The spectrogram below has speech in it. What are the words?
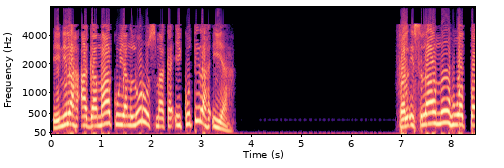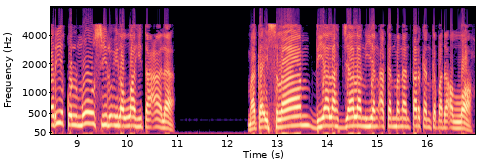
Inilah agamaku yang lurus, maka ikutilah ia. Fal Islamu huwa tariqul musilu ila Allah Ta'ala. Maka Islam dialah jalan yang akan mengantarkan kepada Allah.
